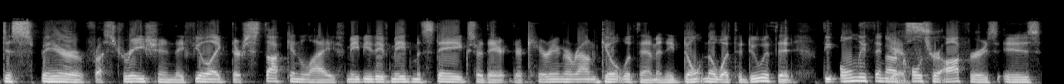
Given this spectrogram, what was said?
despair, frustration. They feel like they're stuck in life. Maybe they've made mistakes or they're they're carrying around guilt with them and they don't know what to do with it. The only thing our yes. culture offers is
